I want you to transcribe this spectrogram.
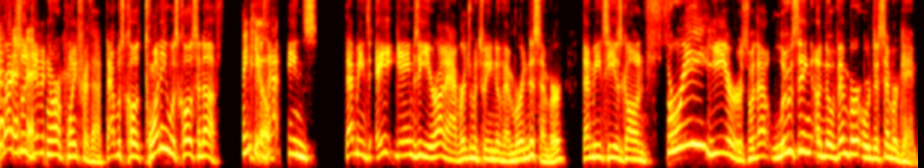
We're actually giving her a point for that. That was close. 20 was close enough. Thank you. That means that means eight games a year on average between November and December. That means he has gone three years without losing a November or December game.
